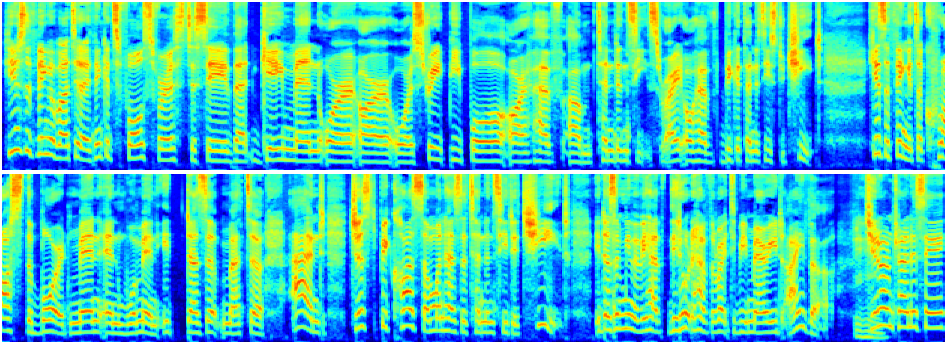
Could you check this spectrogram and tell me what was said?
Here's the thing about it. I think it's false for us to say that gay men or or, or straight people are have um, tendencies, right, or have bigger tendencies to cheat. Here's the thing. It's across the board, men and women. It doesn't matter. And just because someone has a tendency to cheat, it doesn't mean that they have they don't have the right to be married either. Do you know what I'm trying to say?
